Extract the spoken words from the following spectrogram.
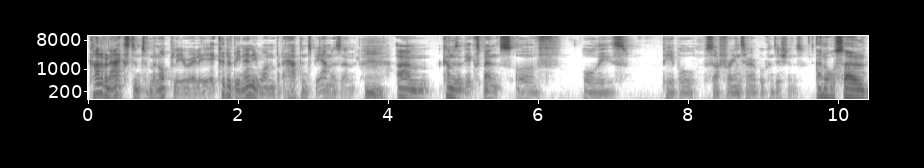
kind of an accident of monopoly really. It could have been anyone but it happened to be Amazon. Um, comes at the expense of all these people suffering terrible conditions. And also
